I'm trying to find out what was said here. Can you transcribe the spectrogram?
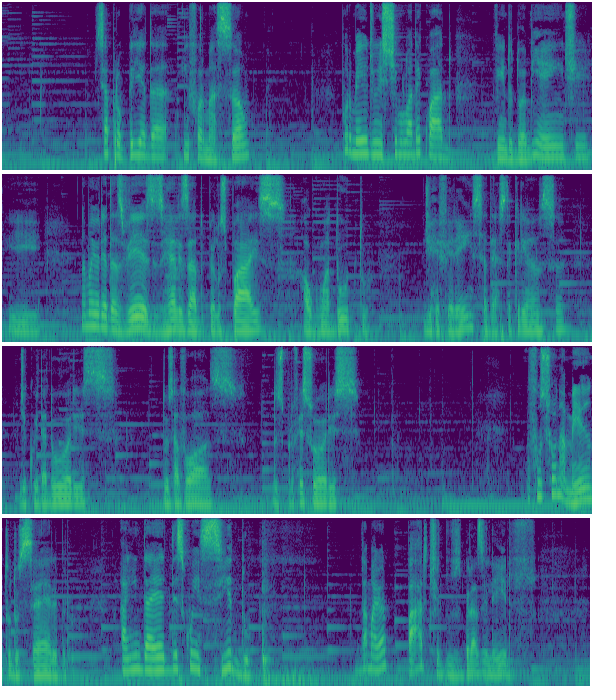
se apropria da informação por meio de um estímulo adequado, vindo do ambiente e na maioria das vezes realizado pelos pais, algum adulto de referência desta criança, de cuidadores, dos avós, dos professores. O funcionamento do cérebro ainda é desconhecido da maior parte dos brasileiros.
